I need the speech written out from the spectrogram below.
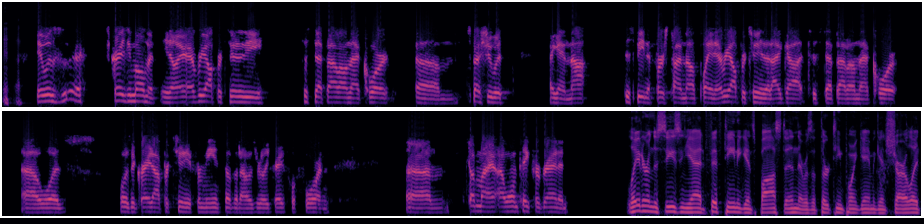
it was it's a crazy moment. You know, every opportunity to step out on that court, um, especially with again not this being the first time not playing. Every opportunity that I got to step out on that court uh, was was a great opportunity for me and something I was really grateful for, and um, something I, I won't take for granted. Later in the season, you had 15 against Boston. There was a 13 point game against Charlotte.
